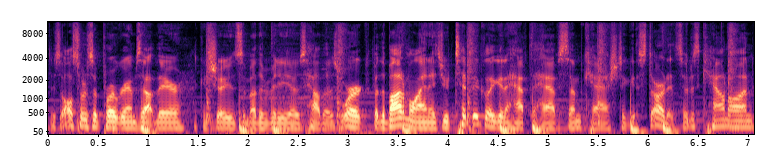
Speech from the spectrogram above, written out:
There's all sorts of programs out there. I can show you in some other videos how those work. But the bottom line is you're typically going to have to have some cash to get started. So just count on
